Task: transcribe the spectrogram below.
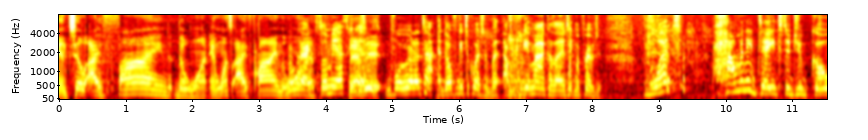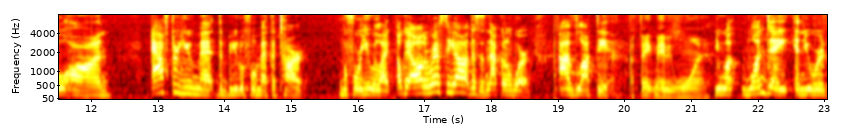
Until I find the one, and once I find the one, Okay, so let me ask you that's this it. before we run out of time. And don't forget your question, but I'm gonna forget mine because I didn't take my privilege. What? how many dates did you go on after you met the beautiful Mecca Tartt before you were like, okay, all the rest of y'all, this is not gonna work. I've locked in. I think maybe one. You went one date, and you were.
